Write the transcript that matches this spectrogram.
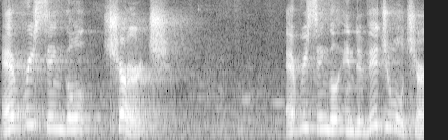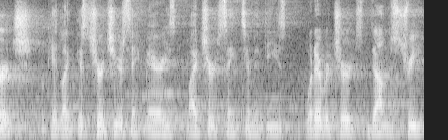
Every single church, every single individual church, okay, like this church here, St. Mary's, my church, St. Timothy's, whatever church down the street,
